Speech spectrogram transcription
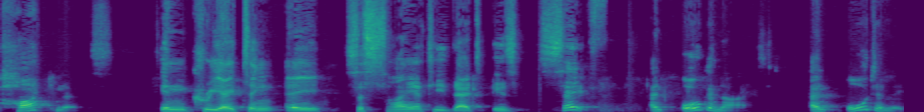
partners in creating a society that is safe and organized and orderly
